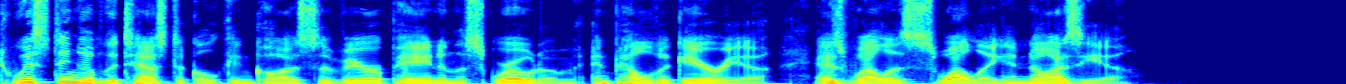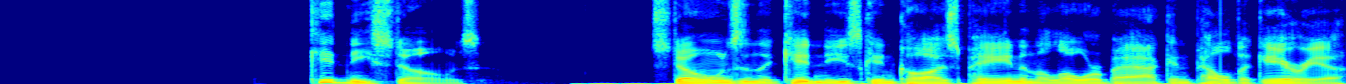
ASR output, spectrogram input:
Twisting of the testicle can cause severe pain in the scrotum and pelvic area, as well as swelling and nausea. Kidney stones. Stones in the kidneys can cause pain in the lower back and pelvic area,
